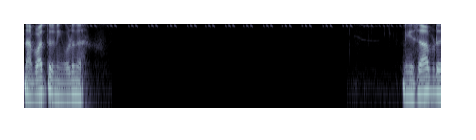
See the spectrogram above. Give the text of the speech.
நான் பார்த்துக்கிறேன் நீங்கள் விடுங்க நீ சாப்பிடு.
